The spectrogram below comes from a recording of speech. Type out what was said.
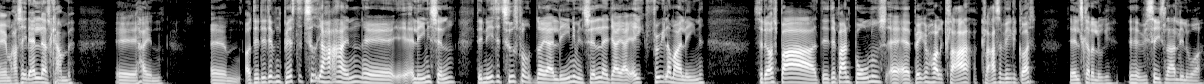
Øh, har set alle deres kampe øh, herinde. Øhm, og det, det, det er den bedste tid, jeg har herinde øh, alene i cellen. Det er det eneste tidspunkt, når jeg er alene i min celle, at jeg, jeg, jeg ikke føler mig alene. Så det er også bare, det, det er bare en bonus, at, at begge hold klarer, klarer sig virkelig godt. Jeg elsker dig, Luki. Øh, vi ses snart, lillebror.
